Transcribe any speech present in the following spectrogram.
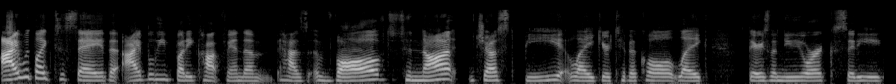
I would like to say that I believe buddy cop fandom has evolved to not just be like your typical like there's a New York City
